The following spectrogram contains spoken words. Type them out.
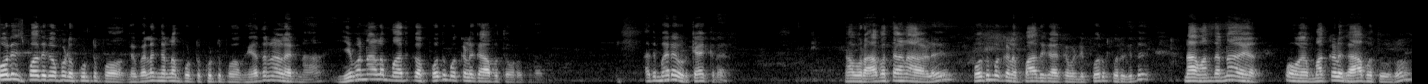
போலீஸ் பாதுகாப்போட கூட்டு போவாங்க. விலங்கெல்லாம் போட்டு கூட்டு போவாங்க. எதனாலன்னா இவனால் பாதுகா பொதுமக்களுக்கு ஆபத்து வரக்கூடாது. அது மாதிரி அவர் கேட்குறாரு நான் ஒரு ஆபத்தான ஆள். பொதுமக்களை பாதுகாக்க வேண்டிய பொறுப்பு இருக்குது. நான் வந்தேன்னா மக்களுக்கு ஆபத்து வரும்.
